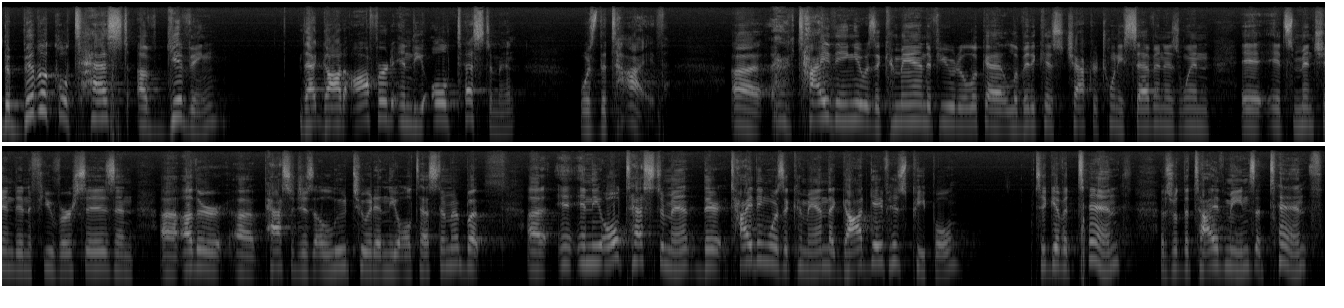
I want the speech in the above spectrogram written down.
the biblical test of giving that God offered in the Old Testament was the tithe. Uh, tithing, it was a command, if you were to look at Leviticus chapter 27, is when it, it's mentioned in a few verses, and uh, other uh, passages allude to it in the Old Testament. But uh, in, in, the Old Testament, there, tithing was a command that God gave his people to give a tenth. That's what the tithe means a tenth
